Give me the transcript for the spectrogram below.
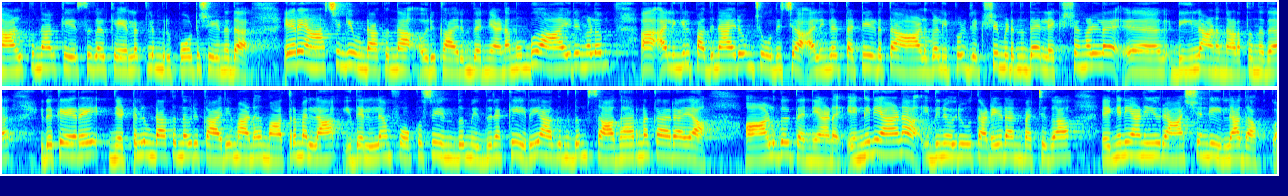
നാൾക്കുനാൾ കേസുകൾ കേരളത്തിലും റിപ്പോർട്ട് ചെയ്യുന്നത് ഏറെ ആശങ്കയുണ്ടാക്കുന്ന ഒരു കാര്യം തന്നെയാണ്. മുമ്പ് ആയിരങ്ങളും അല്ലെങ്കിൽ പതിനായിരവും ചോദിച്ച അല്ലെങ്കിൽ തട്ടിയെടുത്ത ആളുകൾ ഇപ്പോൾ ലക്ഷ്യമിടുന്നത് ലക്ഷങ്ങളുടെ ഏഹ്, ഡീലാണ് നടത്തുന്നത്. ഇതൊക്കെ ഏറെ ഞെട്ടലുണ്ടാക്കുന്ന ഒരു കാര്യമാണ്. മാത്രമല്ല ഇതെല്ലാം ഫോക്കസ് ചെയ്യുന്നതും ഇതിനൊക്കെ ഇരയാകുന്നതും സാധാരണക്കാരായ ആളുകൾ തന്നെയാണ്. എങ്ങനെയാണ് ഇതിനൊരു തടയിടാൻ പറ്റുക? എങ്ങനെയാണ് ഈ ഒരു ആശങ്ക ഇല്ലാതാക്കുക?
